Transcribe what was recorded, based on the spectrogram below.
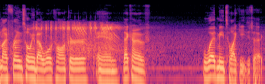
my friend told me about War Conqueror, and that kind of led me to like EasyTech.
